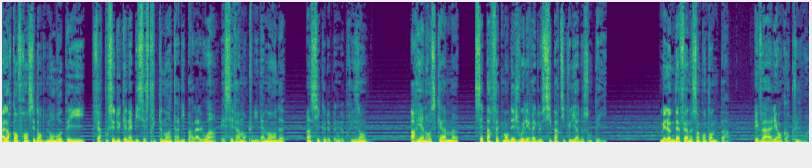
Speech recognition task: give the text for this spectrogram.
Alors qu'en France et dans de nombreux pays, faire pousser du cannabis est strictement interdit par la loi et sévèrement puni d'amende, ainsi que de peine de prison, Ariane Roskam sait parfaitement déjouer les règles si particulières de son pays. Mais l'homme d'affaires ne s'en contente pas et va aller encore plus loin.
